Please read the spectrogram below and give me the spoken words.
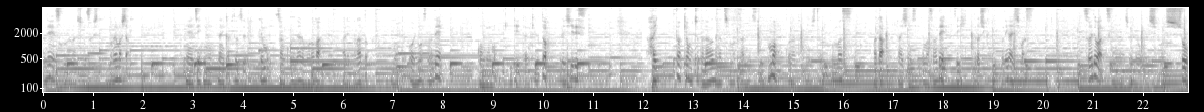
のでそんな話をさせてもらいました、えー、ぜひね何か一つでも参考になるものがあればなと思っておりますので今後も聞いていただけると嬉しいです。はい。今日もちょっと長くなってしまったんですけれどもこの辺にしております。また配信していきますのでぜひよろしくお願いします。それでは次のラジオでお会いしましょう。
